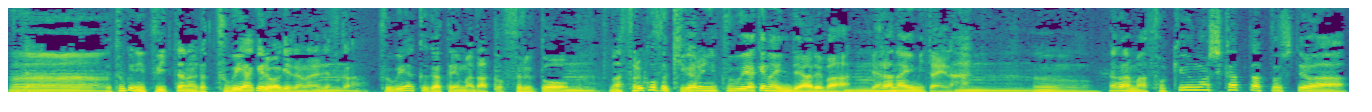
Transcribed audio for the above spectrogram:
みたいな。特にツイッターなんかつぶやけるわけじゃないですか。つぶやくがテーマだとすると、んまあそれこそ気軽につぶやけないんであれば、やらないみたいな。うん。うん。だからまあ訴求の仕方としては、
